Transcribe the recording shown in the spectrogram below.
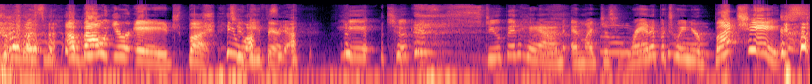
who was about your age but to be fair yeah. he took his stupid hand and like just oh ran it between your butt cheeks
